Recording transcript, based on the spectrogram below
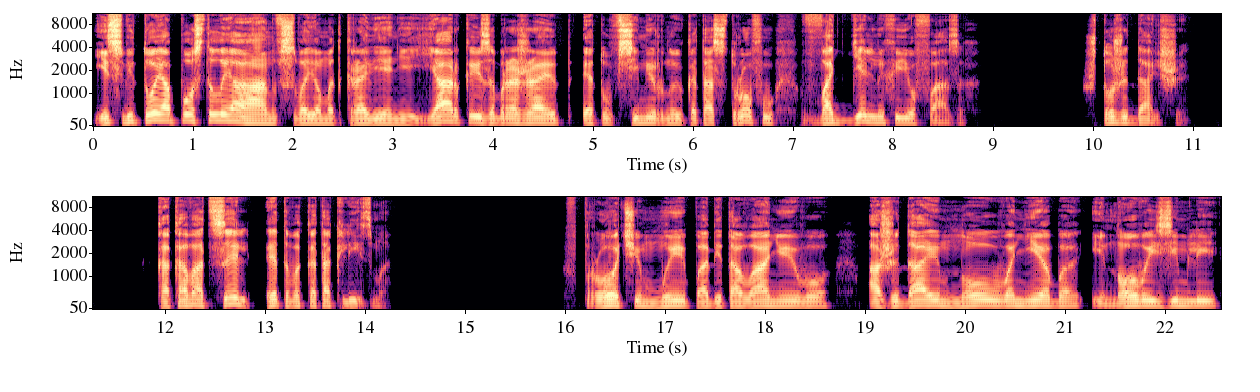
И святой апостол Иоанн в своем откровении ярко изображает эту всемирную катастрофу в отдельных ее фазах. Что же дальше? Какова цель этого катаклизма? Впрочем, мы по обетованию его ожидаем нового неба и новой земли,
